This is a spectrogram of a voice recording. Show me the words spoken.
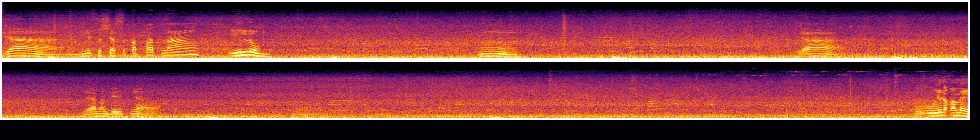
Yan, dito siya sa tapat ng ilog. Hmm. Yan. Yan ang gate niya. oh. Uuwi na kami.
